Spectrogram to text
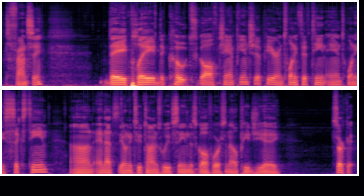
It's fancy. They played the Coates Golf Championship here in 2015 and 2016, uh, and that's the only two times we've seen this golf course in LPGA circuit.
